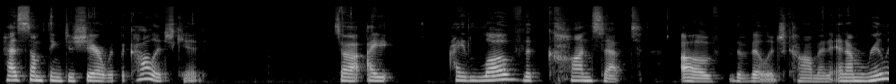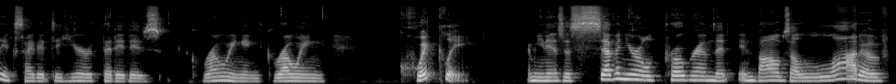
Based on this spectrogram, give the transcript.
has something to share with the college kid. So I I love the concept of the Village Common, and I'm really excited to hear that it is growing and growing quickly. I mean, as a seven year old program that involves a lot of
